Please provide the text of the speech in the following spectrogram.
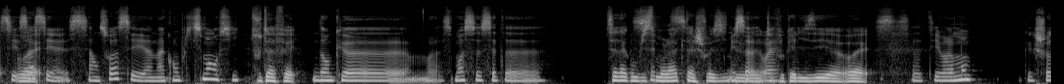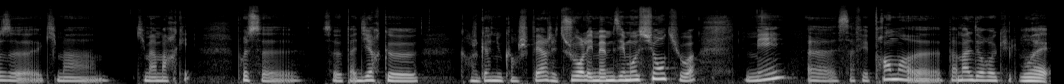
c'est Ça, c'est en soi, c'est un accomplissement aussi. Tout à fait. Donc, euh, voilà, moi, cette... Cet accomplissement-là que tu as choisi de te focaliser, ouais. Ça a été vraiment quelque chose qui m'a marqué. Après, ça ne veut pas dire que quand je gagne ou quand je perds, j'ai toujours les mêmes émotions, tu vois. Mais euh, ça fait prendre euh, pas mal de recul. Ouais.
